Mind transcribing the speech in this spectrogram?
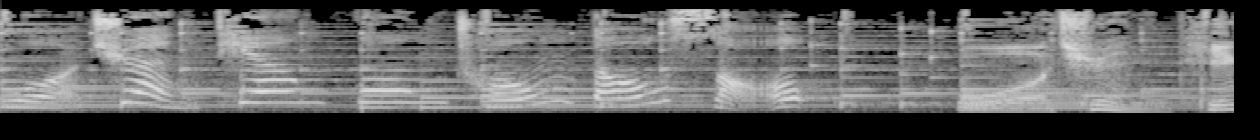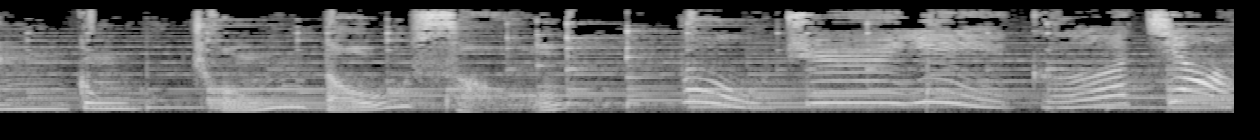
我劝天公重抖擞，我劝天公重抖擞，不拘一格降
